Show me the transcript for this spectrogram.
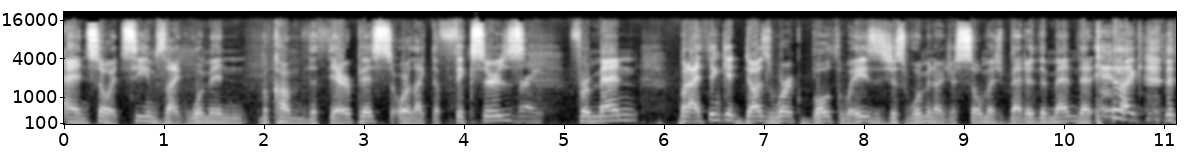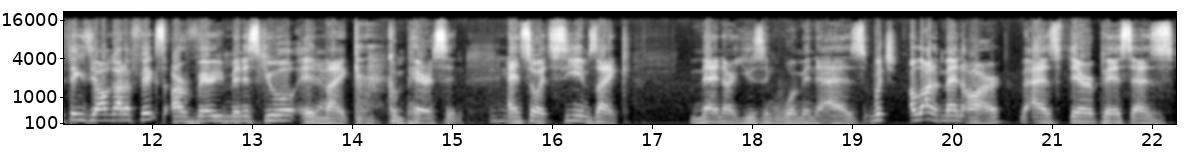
And so it seems like women become the therapists or like the fixers Right. for men. But i think it does work both ways. It's just women are just so much better than men that like the things y'all gotta fix are very minuscule in Yeah. like comparison. Mm-hmm. And so it seems like men are using women as which a lot of men are as therapists as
